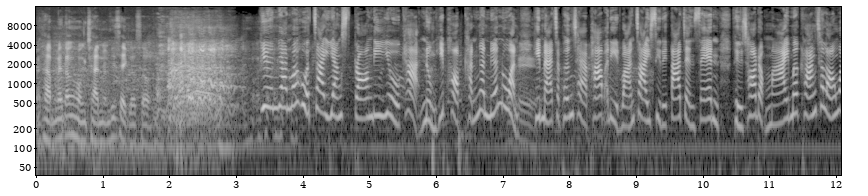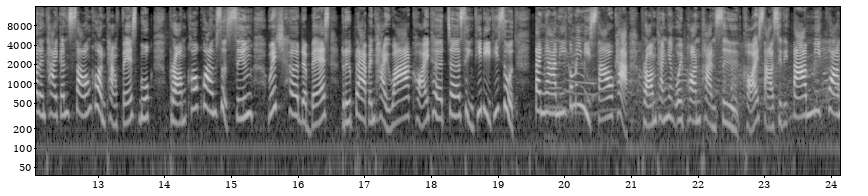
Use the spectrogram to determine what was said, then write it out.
นะครับ ไม่ต้องห่วงฉันเหมือนพี่เสกโลโซครับ ยืนยันว่าหัวใจยัง strong ดีอยู่ค่ะ หนุ่มฮิปฮอปขันเงินเนื้อนวลโอเคที่แม้จะเพิ่งแชร์ภาพอดีตหวานใจศรีริต้าเจนเซ่นถือช่อดอกไม้เมื่อครั้งฉลองวาเลนไทน์กัน 2 คนทาง Facebook พร้อมข้อความสุดซึ้ง wish her the best หรือแปลเป็นไทยว่าขอให้เธอเจอสิ่งที่ดีที่สุด แต่งานนี้ก็ไม่มีเศร้าค่ะ พร้อมทั้งยังอวยพรผ่านสื่อ ขอให้สาวศรีริต้ามีความ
